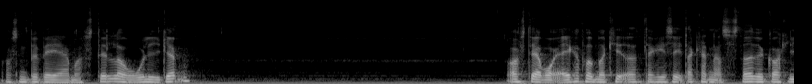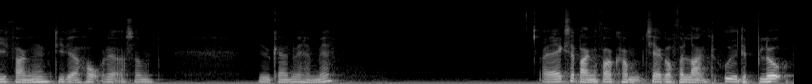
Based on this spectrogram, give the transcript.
Og sådan bevæger jeg mig stille og roligt igennem. Også der, hvor jeg ikke har fået markeret, der kan I se, der kan den altså stadigvæk godt lige fange de der hår der, som vi jo gerne vil have med. Og jeg er ikke så bange for at komme til at gå for langt ud i det blå.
